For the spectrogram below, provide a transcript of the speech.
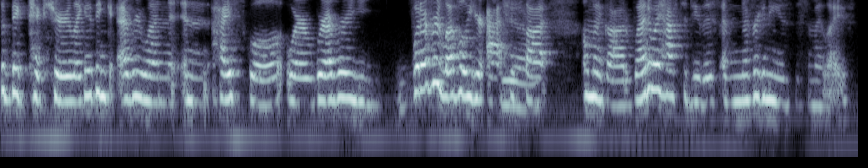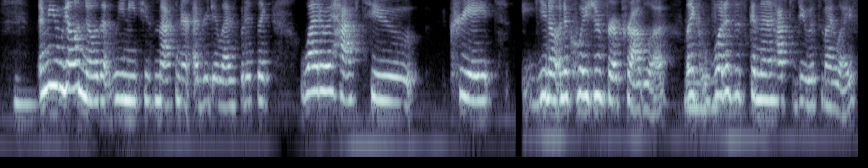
the big picture. Like I think everyone in high school or wherever you, whatever level you're at, has Yeah. thought, "Oh my God, why do I have to do this? I'm never going to use this in my life." Mhm. I mean, we all know that we need to use math in our everyday lives, but it's like, why do I have to create, you know, an equation for a parabola? Like, Mhm. what is this going to have to do with my life?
